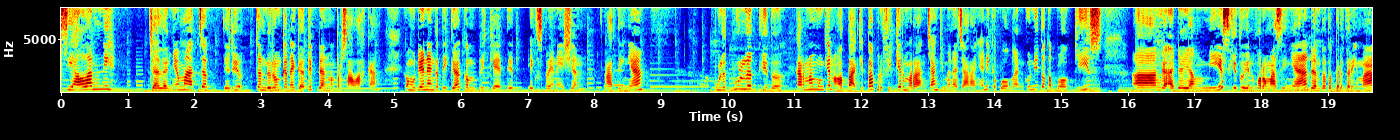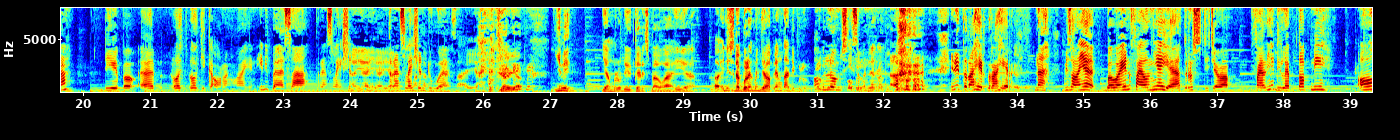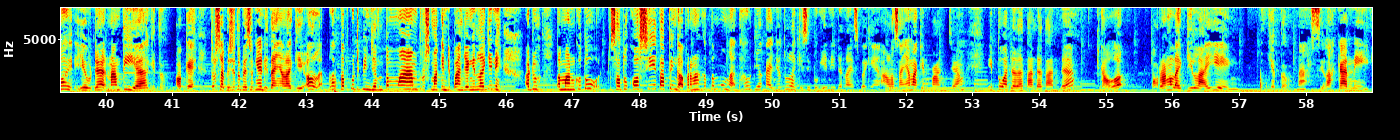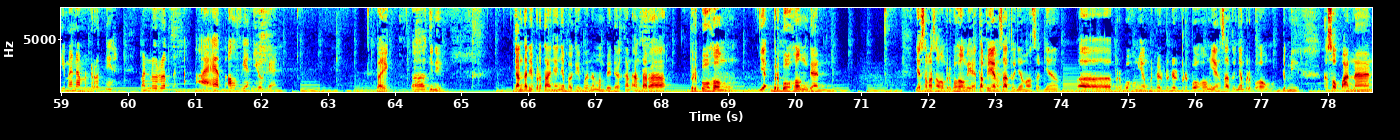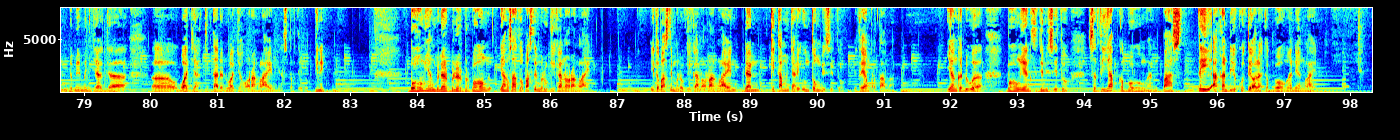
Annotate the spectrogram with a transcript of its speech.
sialan nih, jalannya macet. Jadi cenderung ke negatif dan mempersalahkan. Kemudian yang ketiga complicated explanation, artinya bulat-bulat gitu. Karena mungkin otak kita berpikir merancang gimana caranya nih kebohonganku nih tetap logis eh, nggak uh, ada yang miss gitu informasinya dan tetap berterima di uh, logika orang lain. Ini bahasa translation ah, iya, iya, iya. translation dua. saya itu ya. Ini yang perlu digarisbawahi ya oh, ini sudah boleh menjawab yang tadi belum? Oh belum, belum sih oh, sebenarnya. Ini terakhir terakhir. Nah misalnya bawain filenya ya terus dijawab filenya di laptop nih oh ya udah nanti ya gitu. Oke terus habis itu besoknya ditanya lagi oh laptopku dipinjam teman terus makin dipanjangin lagi nih. Aduh temanku tuh satu kosi tapi nggak pernah ketemu nggak tahu dia kayaknya tuh lagi sibuk ini dan lain sebagainya. Alasannya makin panjang itu adalah tanda-tanda kalau orang lagi lying gitu. Nah silahkan nih gimana menurutnya? Menurut Ed Alfian Yoga. Baik uh, gini. Kan tadi pertanyaannya bagaimana membedakan antara berbohong. Ya berbohong dan ya sama-sama berbohong ya. Tapi yang satunya maksudnya uh, berbohong yang benar-benar berbohong yang satunya berbohong demi kesopanan demi menjaga uh, wajah kita dan wajah orang lain ya seperti itu. Gini. Bohong yang benar-benar berbohong yang satu pasti merugikan orang lain. Itu pasti merugikan orang lain dan kita mencari untung di situ. Itu yang pertama. Yang kedua bohong yang sejenis itu setiap kebohongan pasti akan diikuti oleh kebohongan yang lain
